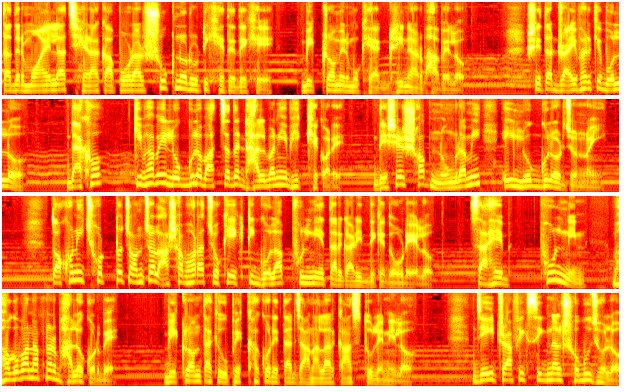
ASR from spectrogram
তাদের ময়লা, ছেঁড়া কাপড় আর শুকনো রুটি খেতে দেখে বিক্রমের মুখে এক ঘৃণার ভাব এলো। সে তার ড্রাইভারকে বলল, দেখো, কীভাবে এই লোকগুলো বাচ্চাদের ঢাল বানিয়ে ভিক্ষে করে। দেশের সব নোংরামি এই লোকগুলোর জন্যই। তখনই ছোট্ট চঞ্চল আশাভরা চোখে একটি গোলাপ ফুল নিয়ে তার গাড়ির দিকে দৌড়ে এলো। সাহেব ফুল নিন, ভগবান আপনার ভালো করবে। বিক্রম তাকে উপেক্ষা করে তার জানালার কাঁচ তুলে নিল। যেই ট্রাফিক সিগন্যাল সবুজ হলো,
